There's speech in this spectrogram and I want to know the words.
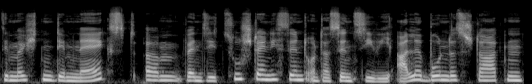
sie möchten demnächst, ähm, wenn sie zuständig sind, und das sind sie wie alle Bundesstaaten,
